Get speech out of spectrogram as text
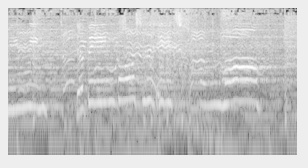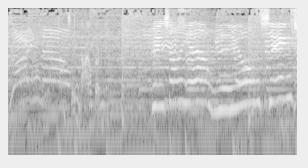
明，这并不是一场梦。这哪个版本？闭上眼，也用心去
